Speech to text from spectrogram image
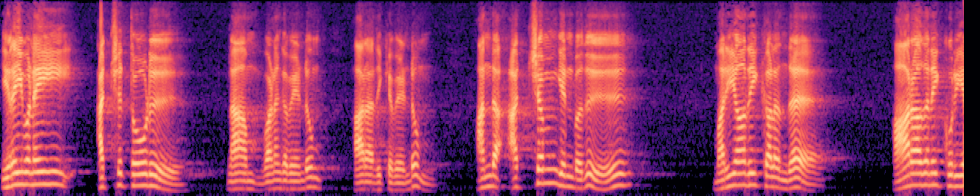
இறைவனை அச்சத்தோடு நாம் வணங்க வேண்டும் ஆராதிக்க வேண்டும். அந்த அச்சம் என்பது மரியாதை கலந்த ஆராதனைக்குரிய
